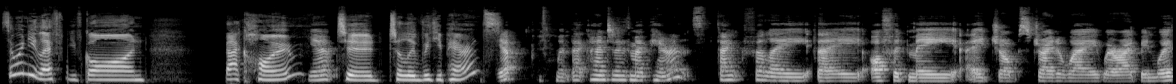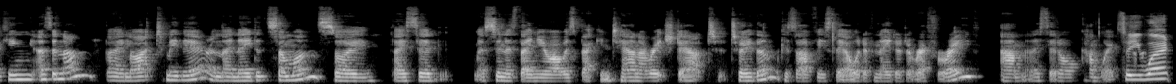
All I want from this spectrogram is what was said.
So when you left, you've gone back home yep. to to live with your parents? Yep. Went back home to live with my parents. Thankfully, they offered me a job straight away where I'd been working as a nun. They liked me there and they needed someone. So they said, as soon as they knew I was back in town, I reached out to, to them because obviously I would have needed a referee. Um, and they said, "I'll oh, come work." So you weren't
